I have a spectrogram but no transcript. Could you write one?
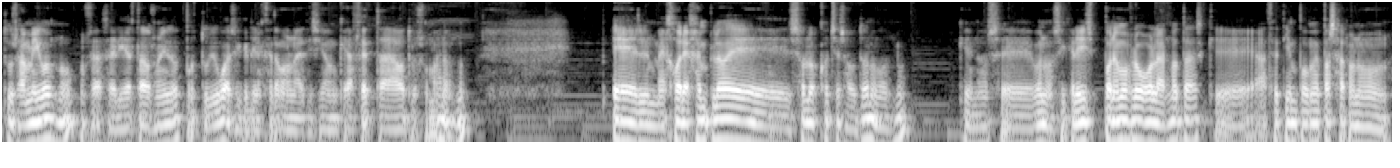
tus amigos, ¿no? O sea, sería Estados Unidos, pues tú igual sí que tienes que tomar una decisión que afecta a otros humanos, ¿no? El mejor ejemplo son los coches autónomos, ¿no? Que no sé, bueno, si queréis ponemos luego las notas, que hace tiempo me pasaron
